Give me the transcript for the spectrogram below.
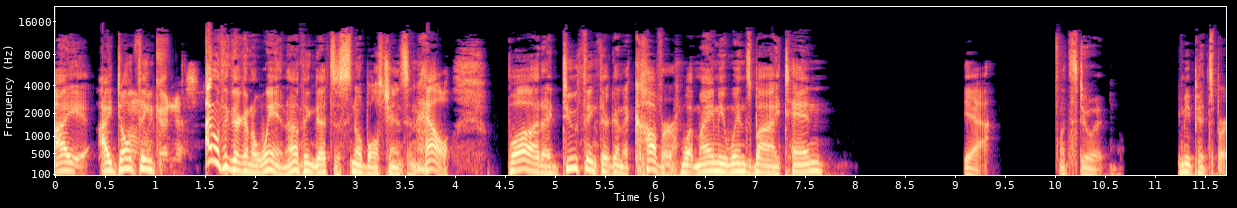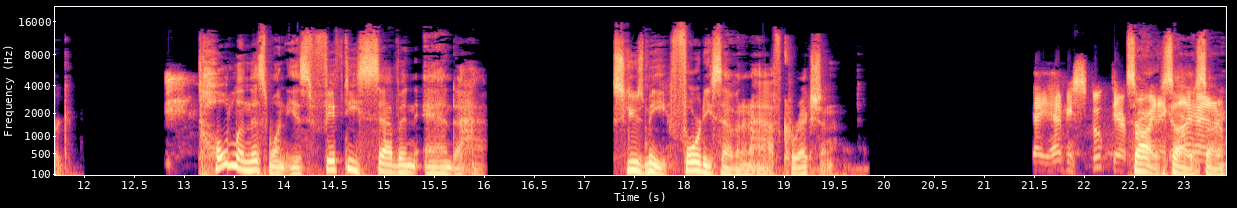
I I don't Oh, think. I don't think they're gonna win. I don't think that's a snowball's chance in hell. But I do think they're gonna cover. What Miami wins by 10? Yeah, let's do it. Give me Pittsburgh. Total in this one is 57 and a half. Excuse me, 47 and a half. Correction. Yeah, you had me spooked there. Sorry, minute, sorry, sorry.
